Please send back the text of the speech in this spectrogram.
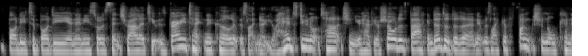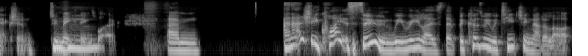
body to body and any sort of sensuality. It was very technical. It was like, no, your heads do not touch and you have your shoulders back and da da da da. And it was like a functional connection to mm-hmm. make things work. Um, and actually, quite soon, we realized that because we were teaching that a lot,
